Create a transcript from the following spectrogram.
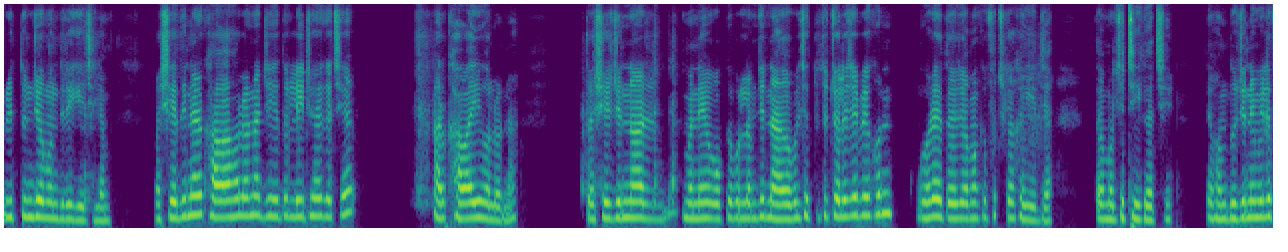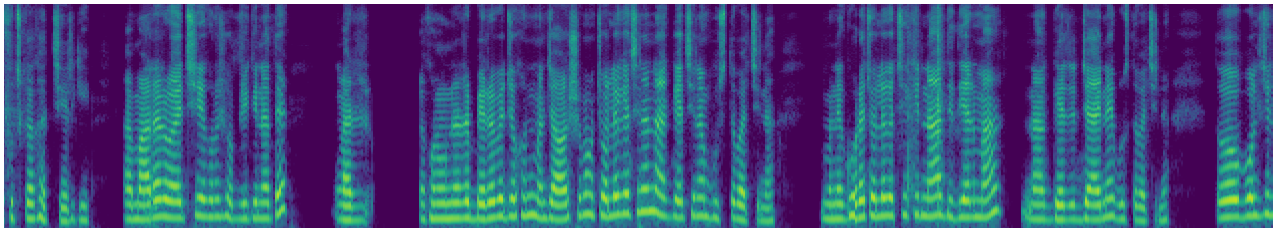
মৃত্যুঞ্জয় মন্দিরে গিয়েছিলাম। সেদিন আর খাওয়া হলো না, যেহেতু লেট হয়ে গেছে, আর খাওয়াই হলো না। তো সেই জন্য আর মানে ওকে বললাম যে, না বলছে, তুই তো চলে যাবি এখন ঘরে, তো আমাকে ফুচকা খাইয়ে যা। তো আমি বলছি, ঠিক আছে। এখন দুজনে মিলে ফুচকা খাচ্ছি আর কি। আর মারা রয়েছে এখন সবজি কিনাতে। আর এখন ওনারা বেরোবে যখন মানে যাওয়ার সময় চলে গেছে না না গেছে না বুঝতে পারছি না। মানে ঘরে চলে গেছে কি না, দিদি আর মা? না যায় নাই, বুঝতে পারছি না। তো বলছিল,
